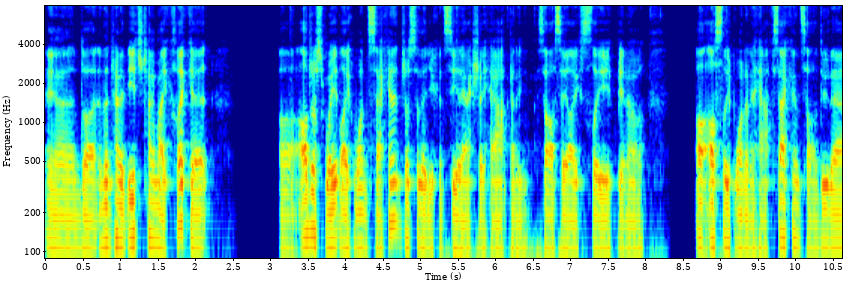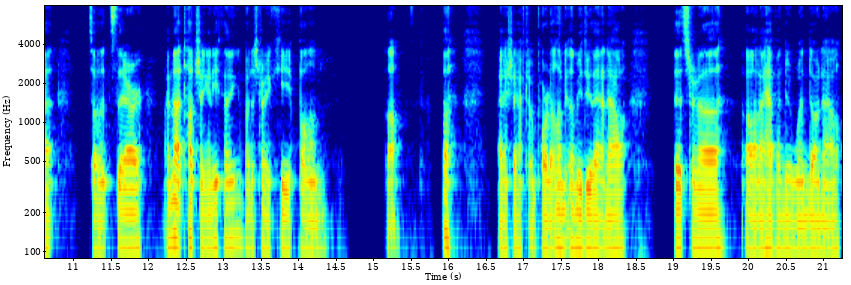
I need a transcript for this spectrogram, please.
And, uh, and then kind of each time I click it, uh, I'll just wait like one second just so that you can see it actually happening. So I'll say like sleep, you know, I'll, I'll sleep one and a half seconds. So I'll do that. So it's there. I'm not touching anything, but it's trying to keep um, oh, I actually have to import it. Let me let me do that now. It's gonna Oh, and I have a new window now.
